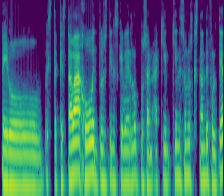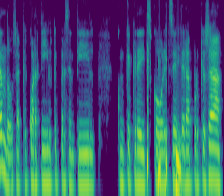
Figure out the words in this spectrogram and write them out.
pero este, que está bajo, entonces tienes que verlo, pues a, quién, quiénes son los que están defaulteando, o sea, qué cuartil, qué percentil, con qué credit score, etcétera, porque, o sea,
